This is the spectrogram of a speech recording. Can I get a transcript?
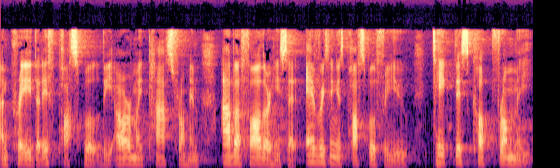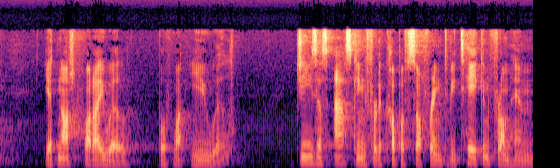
and prayed that if possible, the hour might pass from him. Abba, Father, he said, everything is possible for you. Take this cup from me, yet not what I will, but what you will. Jesus asking for the cup of suffering to be taken from him,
